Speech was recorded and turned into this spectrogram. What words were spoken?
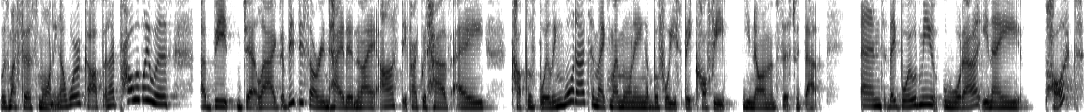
was my first morning. I woke up and I probably was a bit jet lagged, a bit disorientated, and I asked if I could have a cup of boiling water to make my morning before you speak coffee. You know, I'm obsessed with that. And they boiled me water in a pot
